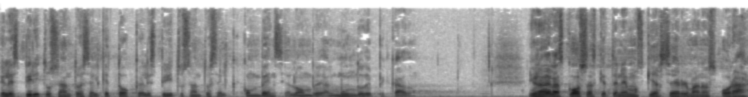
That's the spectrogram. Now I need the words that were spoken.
El Espíritu Santo es el que toca, el Espíritu Santo es el que convence al hombre, al mundo de pecado. Y una de las cosas que tenemos que hacer, hermanos, orar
